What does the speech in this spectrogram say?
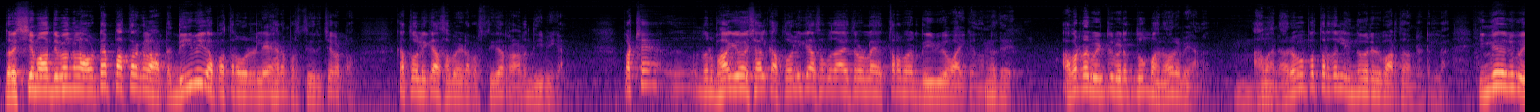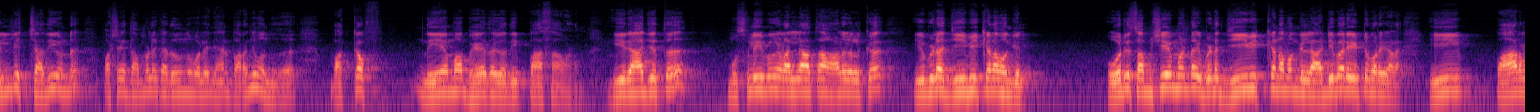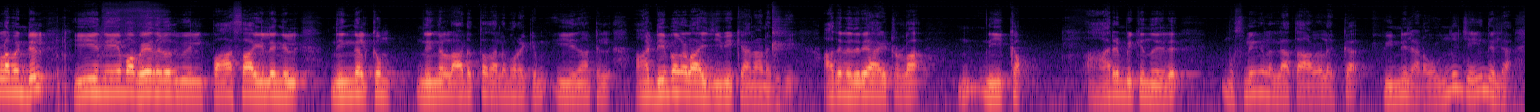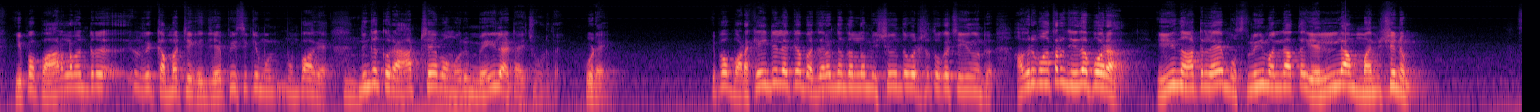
ദൃശ്യമാധ്യമങ്ങളാവട്ടെ പത്രങ്ങളാവട്ടെ ദീപിക പത്രം ഒരു ലേഖനം പ്രസിദ്ധീകരിച്ച് കേട്ടോ. കത്തോലിക്ക സഭയുടെ പ്രസിദ്ധീകരണമാണ് ദീപിക. പക്ഷേ നിർഭാഗ്യവശാൽ കത്തോലിക്ക സമുദായത്തിലുള്ള എത്ര പേർ ദീപിക വായിക്കുന്നുണ്ട്? അതെ. അവരുടെ വീട്ടിൽ വരുത്തും മനോരമയാണ്. ആ മനോരമ പത്രത്തിൽ ഇന്ന് വരെ ഒരു വാർത്ത കണ്ടിട്ടില്ല. ഇങ്ങനെ ഒരു വലിയ ചതിയുണ്ട്. പക്ഷേ നമ്മൾ കരുതുന്ന പോലെ ഞാൻ പറഞ്ഞു വന്നത് വക്കഫ് നിയമ ഭേദഗതി പാസ്സാവണം. ഈ രാജ്യത്ത് മുസ്ലിമുകളല്ലാത്ത ആളുകൾക്ക് ഇവിടെ ജീവിക്കണമെങ്കിൽ ഒരു സംശയം വേണ്ട ഇവിടെ ജീവിക്കണമെങ്കിൽ അടിവരയിട്ട് പറയുകയാണ്. ഈ പാർലമെന്റിൽ ഈ നിയമ ഭേദഗതി ബിൽ പാസ്സായില്ലെങ്കിൽ നിങ്ങൾക്കും നിങ്ങളുടെ അടുത്ത തലമുറയ്ക്കും ഈ നാട്ടിൽ അടിമകളായി ജീവിക്കാനാണ് വിധി. അതിനെതിരായിട്ടുള്ള നീക്കം ആരംഭിക്കുന്നതിൽ മുസ്ലിങ്ങളല്ലാത്ത ആളുകളൊക്കെ പിന്നിലാണ്. ഒന്നും ചെയ്യുന്നില്ല. ഇപ്പോൾ പാർലമെന്ററി കമ്മിറ്റിക്ക് ജെ പി സിക്ക് മുമ്പാകെ നിങ്ങൾക്കൊരു ആക്ഷേപം ഒരു മെയിലായിട്ട് അയച്ചു കൊടുത്ത് കൂടെ. ഇപ്പോൾ വടക്കേ ഇന്ത്യയിലൊക്കെ ബജറംഗം ദളും വിശ്വ ഹിന്ദു പരിഷത്തും ഒക്കെ ചെയ്യുന്നുണ്ട്. അവർ മാത്രം ചെയ്താൽ പോരാ. ഈ നാട്ടിലെ മുസ്ലിം അല്ലാത്ത എല്ലാ മനുഷ്യനും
